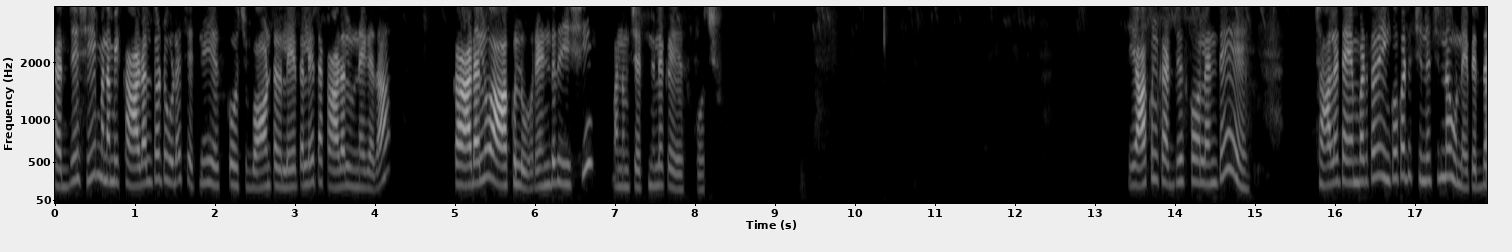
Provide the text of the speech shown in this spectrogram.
కట్ చేసి మనం ఈ కాడలతోటి కూడా చట్నీ చేసుకోవచ్చు. బాగుంటుంది. లేత లేత కాడలు ఉన్నాయి కదా. కాడలు ఆకులు రెండు తీసి మనం చట్నీ లెక్క చేసుకోవచ్చు. ఈ ఆకులు కట్ చేసుకోవాలంటే చాలా టైం పడుతుంది. ఇంకొకటి చిన్న చిన్నగా ఉన్నాయి. పెద్ద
